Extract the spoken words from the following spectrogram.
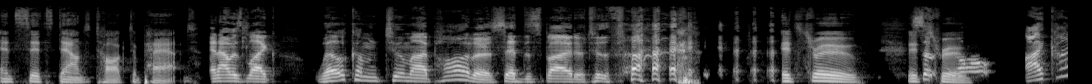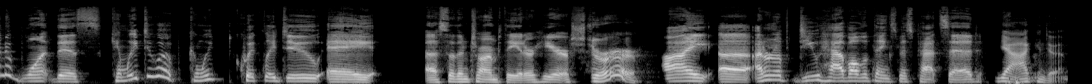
and sits down to talk to Pat. And I was like, Welcome to my parlor, said the spider to the fly. It's true. It's So, true. I kind of want this. Can we do a? Can we quickly do a, a Southern Charm Theater here? Sure. I uh I don't know. if Do you have all the things Miss Pat said? Yeah, I can do it.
